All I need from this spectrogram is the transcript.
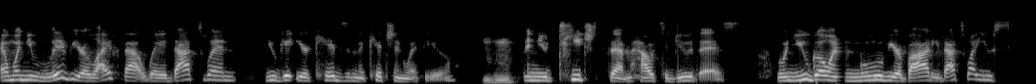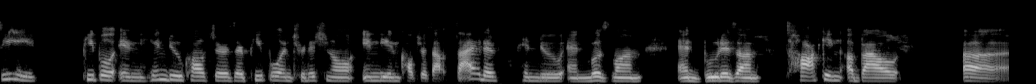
And when you live your life that way, that's when you get your kids in the kitchen with you mm-hmm. and you teach them how to do this. When you go and move your body, that's why you see people in Hindu cultures or people in traditional Indian cultures outside of Hindu and Muslim and Buddhism talking about uh,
